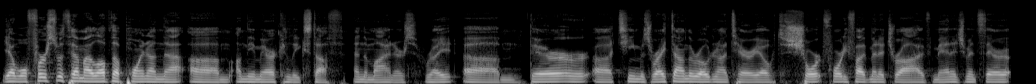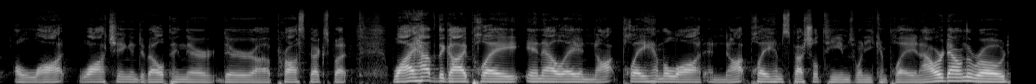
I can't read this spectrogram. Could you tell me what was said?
Yeah, well, first with him, I love that point on that um, on the American League stuff and the minors. Right, um, their uh, team is right down the road in Ontario. It's a short, forty-five minute drive. Management's there a lot, watching and developing their their uh, prospects. But why have the guy play in LA and not play him a lot and not play him special teams when he can play an hour down the road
